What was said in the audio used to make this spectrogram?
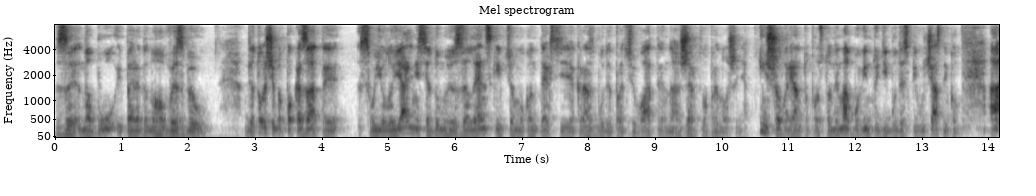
з набу і переданого в СБУ. Для того, щоб показати свою лояльність, я думаю, Зеленський в цьому контексті якраз буде працювати на жертвоприношення. Іншого варіанту просто нема, бо він тоді буде співучасником. А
